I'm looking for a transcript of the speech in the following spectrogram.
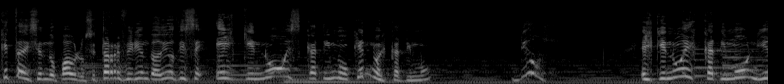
¿Qué está diciendo Pablo? Se está refiriendo a Dios. Dice, el que no escatimó. ¿Quién no escatimó? Dios. El que no escatimó ni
